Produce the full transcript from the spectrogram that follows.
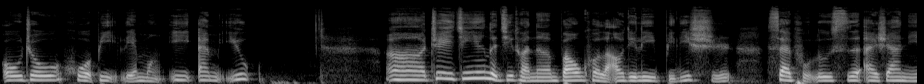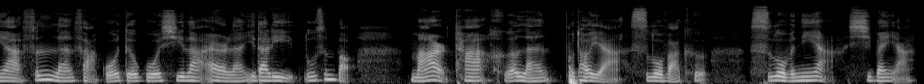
欧洲货币联盟 （EMU）。呃，这一精英的集团呢，包括了奥地利、比利时、塞浦路斯、爱沙尼亚、芬兰、法国、德国、希腊、爱尔兰、意大利、卢森堡、马耳他、荷兰、葡萄牙、斯洛伐克、斯洛文尼亚、西班牙、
